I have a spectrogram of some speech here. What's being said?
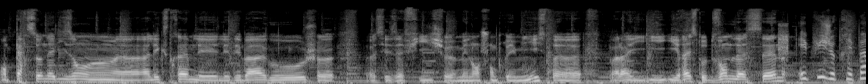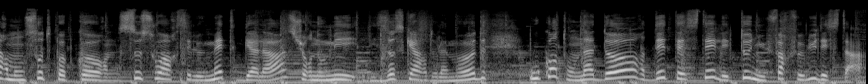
en personnalisant hein, à l'extrême les, les, débats à gauche, euh, ses affiches euh, Mélenchon Premier ministre. Euh, voilà, il, il, reste au devant de la scène. Et puis je prépare mon saut de popcorn. Ce soir, c'est le Met Gala, surnommé les Oscars de la mode, où quand on adore détester les tenues farfelues des stars.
